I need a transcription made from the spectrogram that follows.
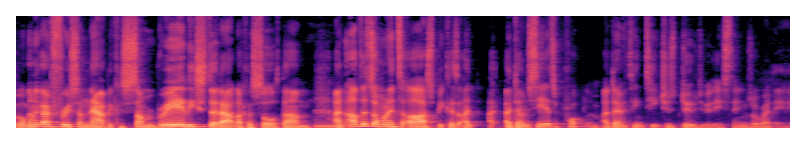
but we're going to go through some now because some really stood out like a sore thumb Mm. and others i wanted to ask because I, I- don't see it as a problem i don't think teachers do do these things already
